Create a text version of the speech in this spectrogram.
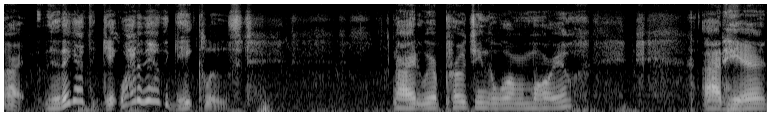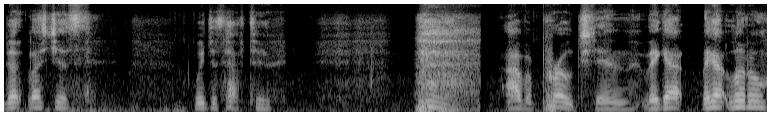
All right. Do they got the gate? Why do they have the gate closed? All right, we're approaching the War Memorial out here. Let's just, we just have to. I've approached and they got they got little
